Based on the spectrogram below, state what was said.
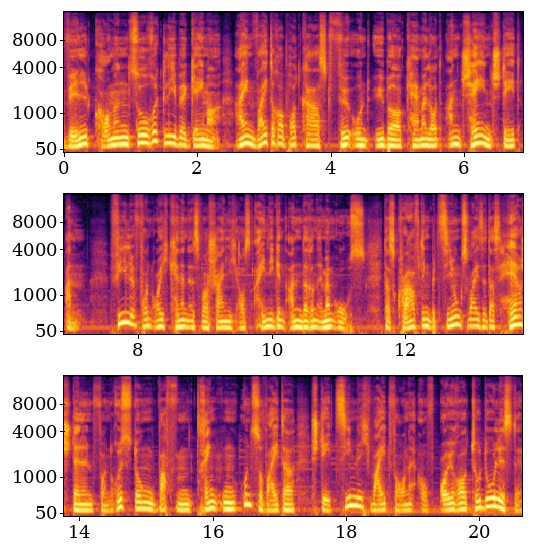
Willkommen zurück, liebe Gamer. Ein weiterer Podcast für und über Camelot Unchained steht an. Viele von euch kennen es wahrscheinlich aus einigen anderen MMOs. Das Crafting bzw. das Herstellen von Rüstung, Waffen, Tränken und so weiter steht ziemlich weit vorne auf eurer To-Do-Liste.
